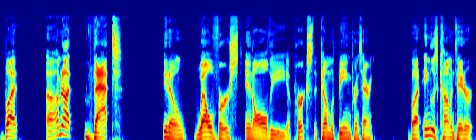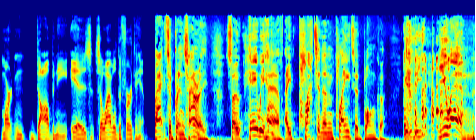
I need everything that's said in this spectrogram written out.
But uh, I'm not that, you know, well versed in all the perks that come with being Prince Harry. But English commentator Martin Daubney is, so I will defer to him. Back to Prince Harry. So here we have a platinum plated plonker. He's at the UN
